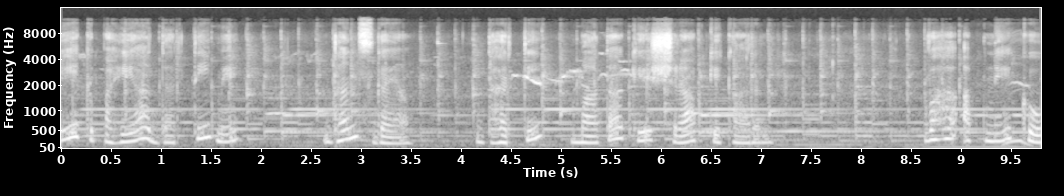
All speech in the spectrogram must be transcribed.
एक पहिया धरती में धंस गया। धरती माता के श्राप के कारण वह अपने को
